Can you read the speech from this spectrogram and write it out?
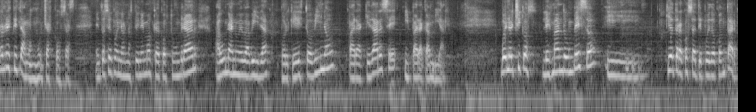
no respetamos muchas cosas. Entonces, bueno, nos tenemos que acostumbrar a una nueva vida, porque esto vino para quedarse y para cambiar. Bueno, chicos, les mando un beso y ¿qué otra cosa te puedo contar?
